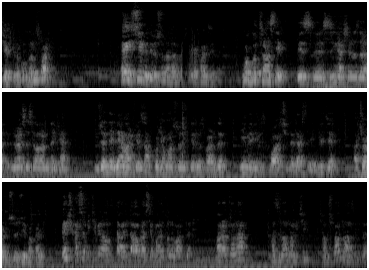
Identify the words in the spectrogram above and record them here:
Cep telefonlarınız var. Hey Siri diyorsun, adam işte yapay zeka. Google Translate. Biz e, sizin yaşlarınızda üniversite sıralarındayken üzerinde L harfi yazan kocaman sözlüklerimiz vardı. Bilmediğimiz Boğaziçi'nde dersleri İngilizce. Açardık sözlüğü bakardık. 5 Kasım 2006 tarihinde Avrasya Maratonu vardı. Maratona hazırlanmam için çalışmam lazımdı.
